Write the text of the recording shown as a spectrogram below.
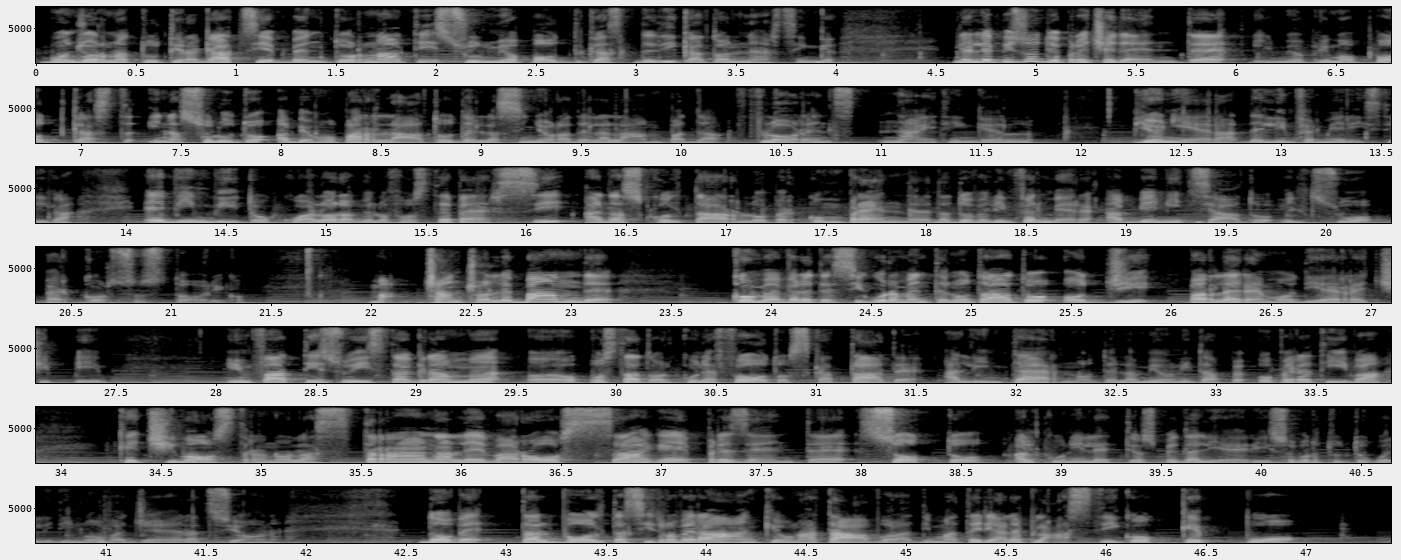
Buongiorno a tutti ragazzi e bentornati sul mio podcast dedicato al nursing. Nell'episodio precedente, il mio primo podcast in assoluto, abbiamo parlato della signora della lampada, Florence Nightingale, pioniera dell'infermieristica, e vi invito, qualora ve lo foste persi, ad ascoltarlo per comprendere da dove l'infermiere abbia iniziato il suo percorso storico. Ma ciancio alle bande, come avrete sicuramente notato, oggi parleremo di RCP Infatti su Instagram eh, ho postato alcune foto scattate all'interno della mia unità operativa che ci mostrano la strana leva rossa che è presente sotto alcuni letti ospedalieri, soprattutto quelli di nuova generazione, dove talvolta si troverà anche una tavola di materiale plastico che può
